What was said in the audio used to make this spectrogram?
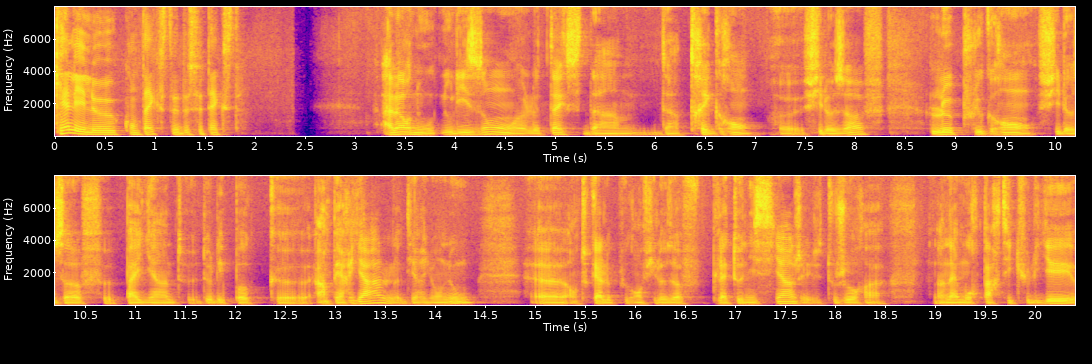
Quel est le contexte de ce texte? Alors nous, lisons euh, le texte d'un très grand euh, philosophe, le plus grand philosophe païen de, l'époque euh, impériale, dirions-nous, en tout cas le plus grand philosophe platonicien. J'ai toujours un amour particulier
